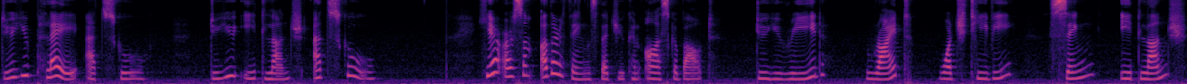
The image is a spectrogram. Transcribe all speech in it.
Do you play at school? Do you eat lunch at school? Here are some other things that you can ask about. Do you read, write, watch TV, sing, eat lunch,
